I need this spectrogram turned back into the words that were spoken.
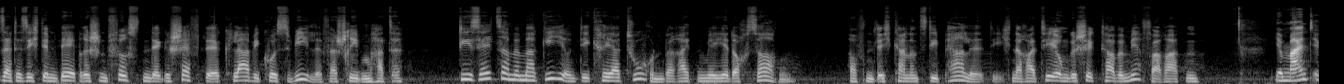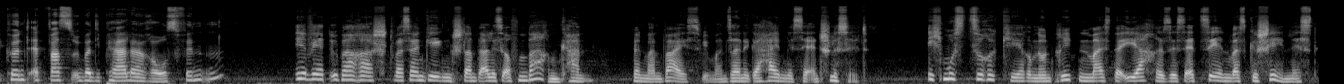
seit er sich dem dädrischen Fürsten der Geschäfte Clavicus Wiele verschrieben hatte. Die seltsame Magie und die Kreaturen bereiten mir jedoch Sorgen. Hoffentlich kann uns die Perle, die ich nach Atheum geschickt habe, mehr verraten. Ihr meint, ihr könnt etwas über die Perle herausfinden? Ihr werdet überrascht, was ein Gegenstand alles offenbaren kann, wenn man weiß, wie man seine Geheimnisse entschlüsselt. Ich muss zurückkehren und Ritenmeister Iachesis erzählen, was geschehen ist.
